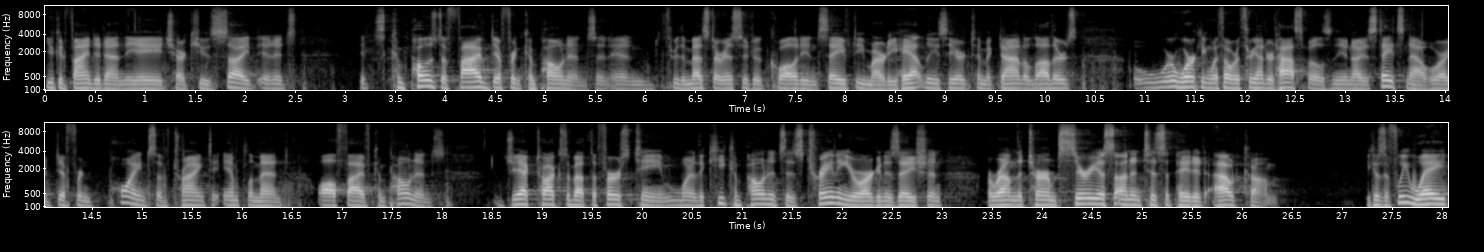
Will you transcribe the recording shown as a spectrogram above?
you can find it on the AHRQ site, and it's, it's composed of five different components, and, and through the MedStar Institute of Quality and Safety, Marty Hatlie's here, Tim McDonald, others, we're working with over 300 hospitals in the United States now who are at different points of trying to implement all five components. Jack talks about the first team. One of the key components is training your organization around the term serious unanticipated outcome. Because if we wait,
